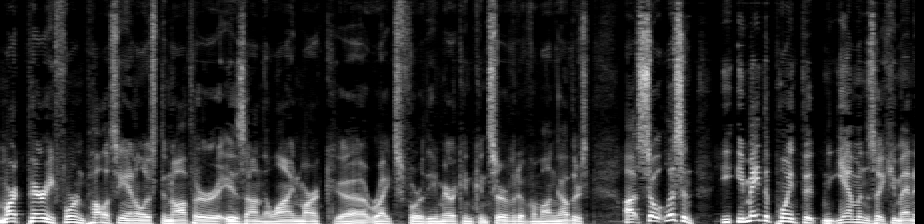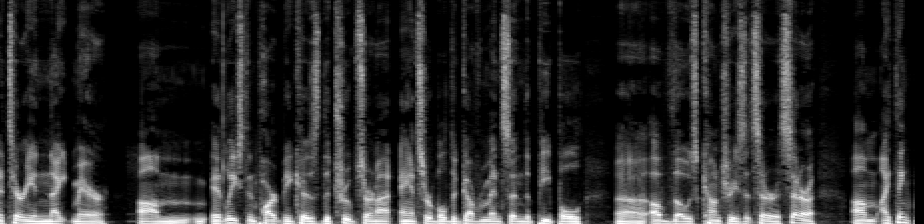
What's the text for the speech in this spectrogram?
Mark Perry, foreign policy analyst and author, is on the line. Mark uh, writes for the American Conservative, among others. Uh, so, listen, you made the point that Yemen's a humanitarian nightmare um, at least in part because the troops are not answerable to governments and the people uh, of those countries, et cetera, et cetera. Um, I think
